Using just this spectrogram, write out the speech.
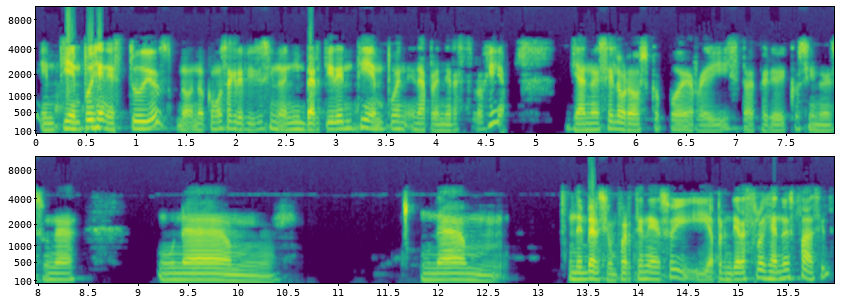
en tiempo y en estudios, no, no como sacrificio, sino en invertir en tiempo en, aprender astrología. Ya no es el horóscopo de revista, de periódico, sino es una, una, mm, mm, una inversión fuerte en eso y aprender astrología no es fácil.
